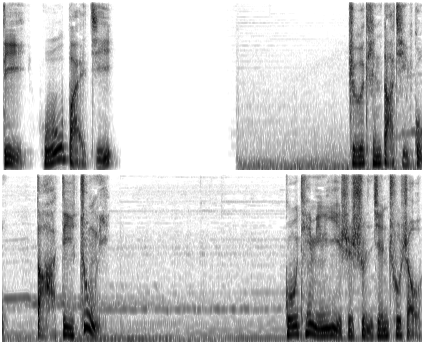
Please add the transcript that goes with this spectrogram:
第五百集，遮天大禁锢，大地重力。古天明意识瞬间出手，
